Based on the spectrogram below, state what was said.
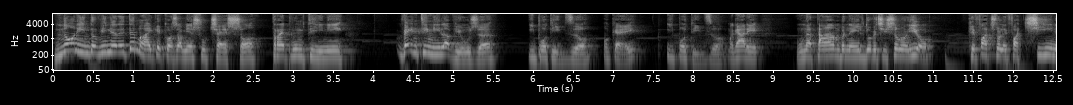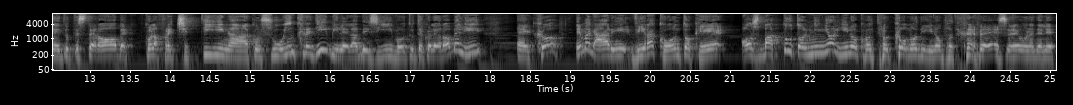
non indovinerete mai che cosa mi è successo. Tre puntini. 20.000 views. Ipotizzo, ok? Ipotizzo. Magari una thumbnail dove ci sono io che faccio le faccine, tutte ste robe, con la freccettina, con su incredibile l'adesivo, tutte quelle robe lì, ecco, e magari vi racconto che ho sbattuto il mignolino contro il comodino, potrebbe essere una delle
